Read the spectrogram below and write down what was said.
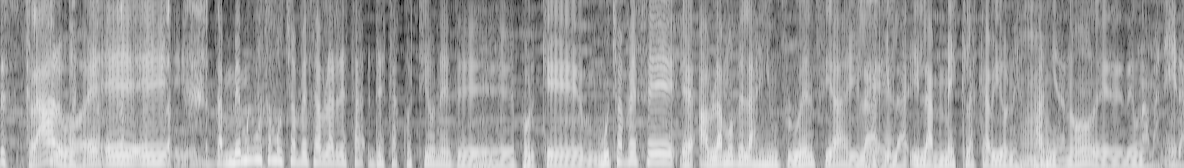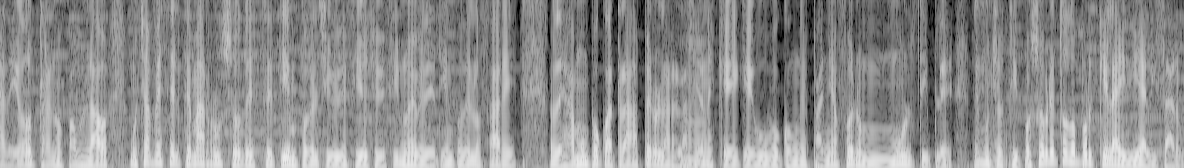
Claro, eh, eh, eh, también me gusta muchas veces hablar de, esta- de estas cuestiones, de, eh, porque muchas veces eh, hablamos de las influencias y, la- y la- y las mezclas que ha habido en Mm. España, ¿no? De, de una manera, de otra, ¿no? Pa' un lado. Muchas veces el tema ruso de este tiempo, del siglo XVIII y XIX, de tiempo de los zares, lo dejamos un poco atrás, pero las relaciones que, que hubo con España fueron múltiples, de Sí. muchos tipos, sobre todo porque la idealizaron.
